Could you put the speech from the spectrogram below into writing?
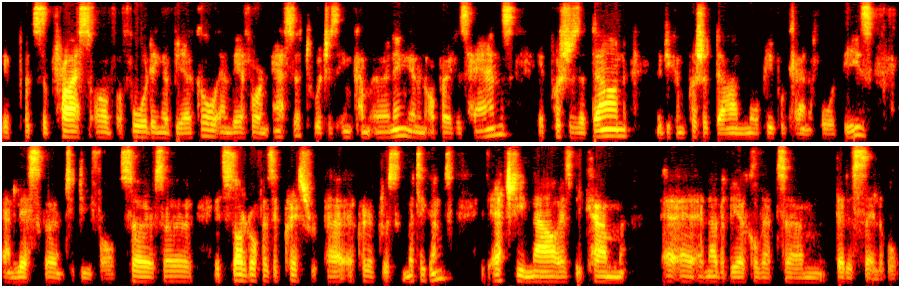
It puts the price of affording a vehicle and therefore an asset, which is income earning in an operator's hands, it pushes it down. If you can push it down, more people can afford these and less go into default. So, so it started off as a credit, uh, a credit risk mitigant. It actually now has become a, another vehicle that um, that is saleable.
